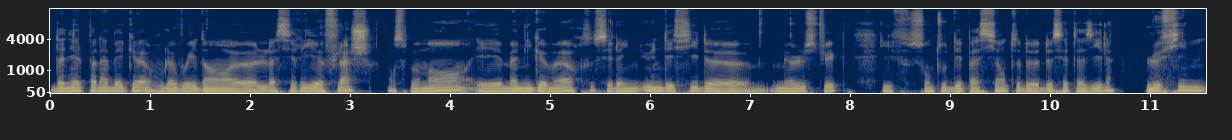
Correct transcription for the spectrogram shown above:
Daniel Panabaker, vous la voyez dans euh, la série Flash en ce moment. Et Mamie Gummer, c'est une, une des filles de Meryl Streep, qui sont toutes des patientes de, de cet asile. Le film,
